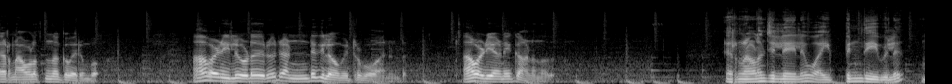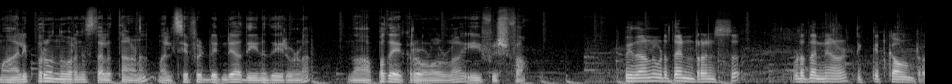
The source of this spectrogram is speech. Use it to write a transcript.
എറണാകുളത്ത് നിന്നൊക്കെ വരുമ്പോൾ. ആ വഴിയിലൂടെ ഒരു രണ്ട് കിലോമീറ്റർ പോകാനുണ്ട്. ആ വഴിയാണ് ഈ കാണുന്നത്. എറണാകുളം ജില്ലയിലെ വൈപ്പിൻ ദ്വീപിൽ മാലിപ്പുറം എന്ന് പറഞ്ഞ സ്ഥലത്താണ് മത്സ്യഫെഡിന്റെ അധീനതയിലുള്ള നാൽപ്പത് ഏക്കറോളമുള്ള ഈ ഫിഷ് ഫാം. അപ്പോൾ ഇതാണ് ഇവിടുത്തെ എൻട്രൻസ് ഇവിടെ തന്നെയാണ് ടിക്കറ്റ് കൗണ്ടർ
